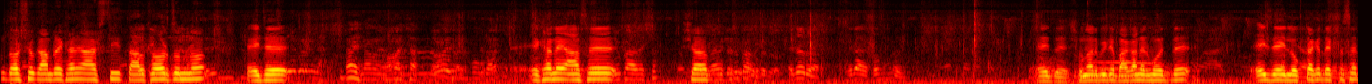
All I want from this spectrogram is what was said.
দর্শক, আমরা এখানে আসছি তাল খাওয়ার জন্য। এই যে এখানে আছে সব এই যে সোনার বিড়ে বাগানের মধ্যে। এই যে এই লোকটাকে দেখতেছেন,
